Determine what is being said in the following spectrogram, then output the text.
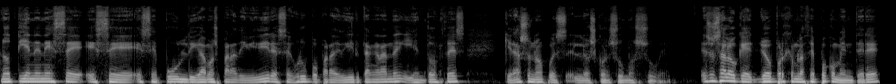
No tienen ese, ese, ese pool, digamos, para dividir, ese grupo para dividir tan grande y entonces, quieras o no, pues los consumos suben. Eso es algo que yo, por ejemplo, hace poco me enteré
